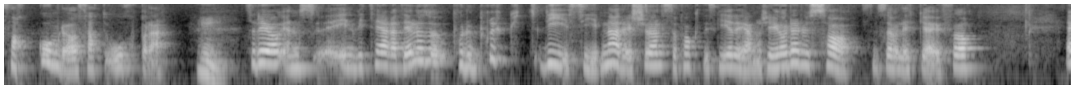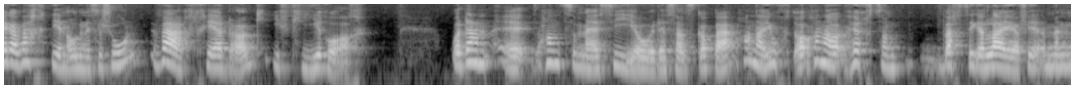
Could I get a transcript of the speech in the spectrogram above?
snakke om det og sette ord på det. Mm. Så det å invitere til, og så får du brukt de sidene av deg sjøl som faktisk gir deg energi. Og det du sa, syns jeg var litt gøy. For jeg har vært i en organisasjon hver fredag i fire år. Og den, eh, han som er CEO i det selskapet, han har, gjort, han har hørt sånn Vært sikkert lei av men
